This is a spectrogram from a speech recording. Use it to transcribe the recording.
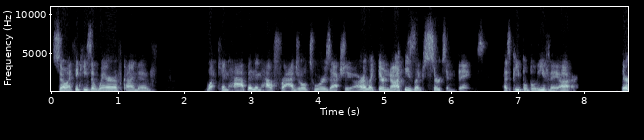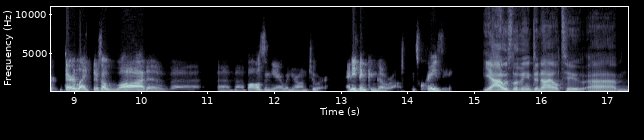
So I think he's aware of kind of what can happen and how fragile tours actually are. Like they're not these like certain things as people believe they are. They're they're like there's a lot of uh, of uh, balls in the air when you're on tour. Anything can go wrong. It's crazy. Yeah, I was living in denial too, um,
